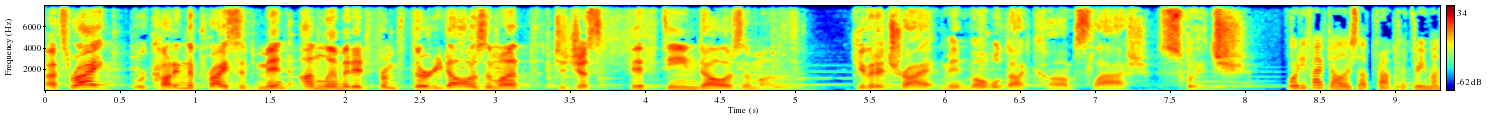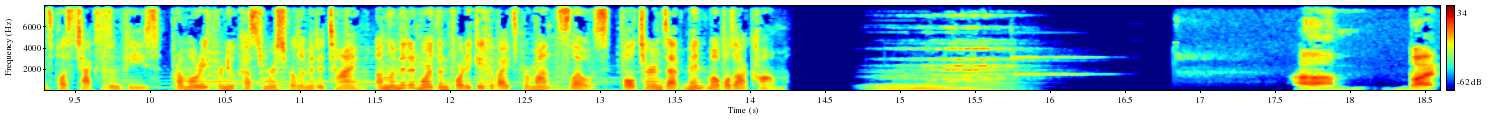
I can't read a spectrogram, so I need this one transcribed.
That's right. We're cutting the price of Mint Unlimited from $30 a month to just $15 a month. Give it a try at mintmobile.com slash switch. $45 upfront for three months plus taxes and fees. Promo for new customers for limited time. Unlimited more than 40 gigabytes per month. Slows. Full terms at mintmobile.com. Um, but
